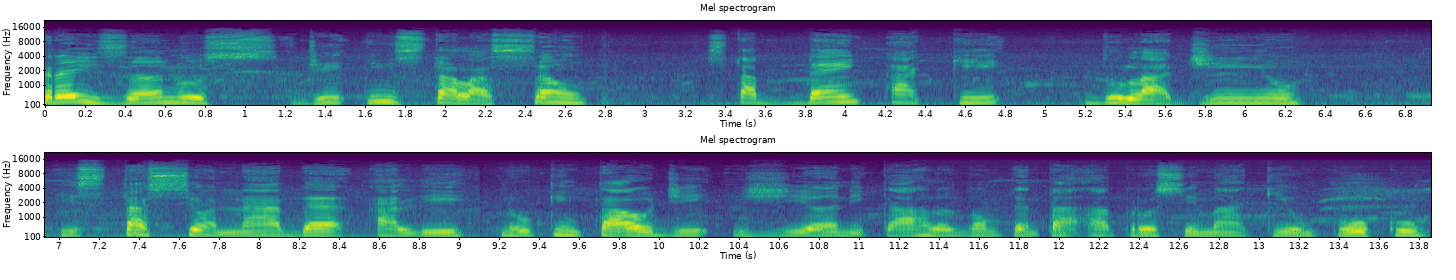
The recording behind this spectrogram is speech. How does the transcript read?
três anos de instalação está bem aqui do ladinho, estacionada ali no quintal de Giane Carlos. Vamos tentar aproximar aqui um pouco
